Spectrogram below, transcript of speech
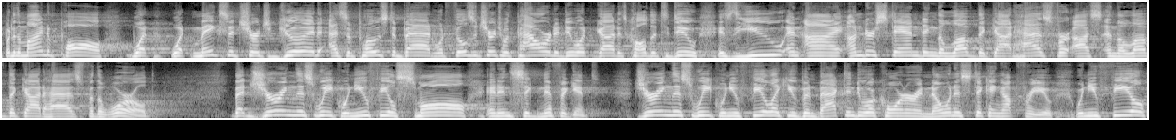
But in the mind of Paul, what, what makes a church good as opposed to bad, what fills a church with power to do what God has called it to do, is you and I understanding the love that God has for us and the love that God has for the world. That during this week, when you feel small and insignificant, during this week, when you feel like you've been backed into a corner and no one is sticking up for you, when you feel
